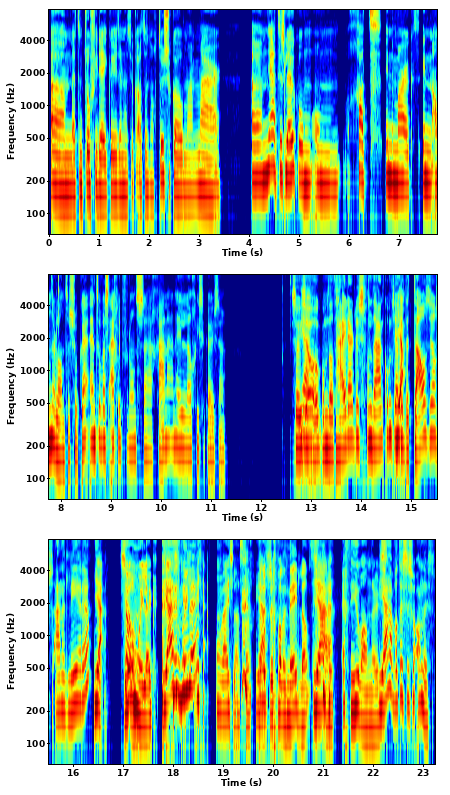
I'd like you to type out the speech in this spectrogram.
Um, met een tof idee kun je er natuurlijk altijd nog tussen komen. Maar ja, het is leuk om, om gat in de markt in een ander land te zoeken. En toen was eigenlijk voor ons uh, Ghana een hele logische keuze. Sowieso ja. ook omdat hij daar dus vandaan komt. Jij ja. bent de taal zelfs aan het leren. Ja, Zo. heel moeilijk. Ja, is het moeilijk? ja, onwijs lastig. Ten opzichte van het Nederlands. Ja, echt heel anders. Ja, wat is er zo anders?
